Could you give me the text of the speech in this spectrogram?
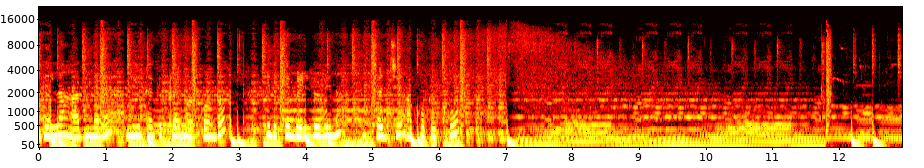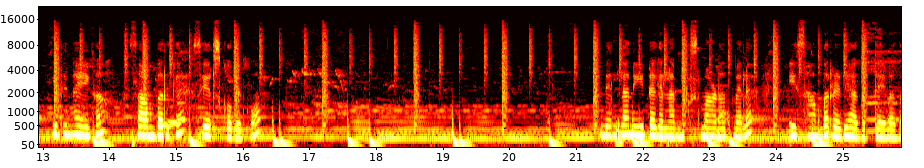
ಇದೆಲ್ಲ ಆದಮೇಲೆ ನೀಟಾಗಿ ಫ್ರೈ ಮಾಡಿಕೊಂಡು ಇದಕ್ಕೆ ಬೆಳ್ಳುಳ್ಳಿನ ಜಜ್ಜಿ ಹಾಕೋಬೇಕು. ಇದನ್ನು ಈಗ ಸಾಂಬಾರಿಗೆ ಸೇರಿಸ್ಕೋಬೇಕು. ಇದೆಲ್ಲ ನೀಟಾಗೆಲ್ಲ ಮಿಕ್ಸ್ ಮಾಡಾದ್ಮೇಲೆ ಈ ಸಾಂಬಾರು ರೆಡಿ ಆಗುತ್ತೆ ಇವಾಗ.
